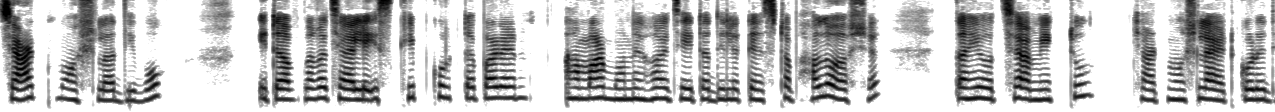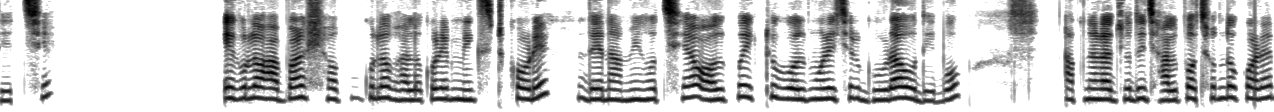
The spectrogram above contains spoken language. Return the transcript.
চাট মশলা দিব। এটা আপনারা চাইলে স্কিপ করতে পারেন। আমার মনে হয় যে এটা দিলে টেস্টটা ভালো আসে। তাই হচ্ছে আমি একটু চাট মশলা অ্যাড করে দিচ্ছি। এগুলো আবার সবগুলো ভালো করে মিক্সড করে দেন আমি হচ্ছে অল্প একটু গোলমরিচের গুঁড়াও দিব। আপনারা যদি ঝাল পছন্দ করেন,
